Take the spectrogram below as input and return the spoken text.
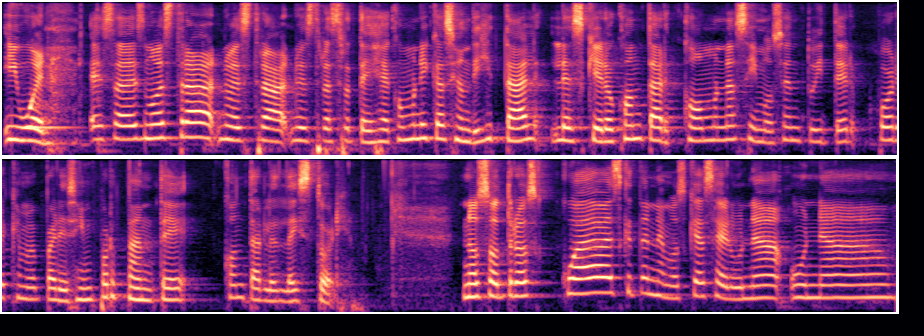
Y bueno, esa es nuestra, nuestra, nuestra estrategia de comunicación digital. Les quiero contar cómo nacimos en Twitter porque me parece importante contarles la historia. Nosotros cada vez que tenemos que hacer una, una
